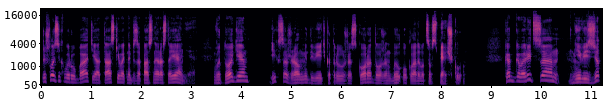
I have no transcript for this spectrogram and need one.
Пришлось их вырубать и оттаскивать на безопасное расстояние. В итоге их сожрал медведь, который уже скоро должен был укладываться в спячку. Как говорится, не везет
